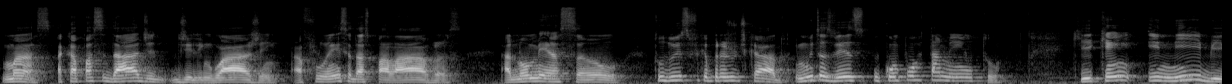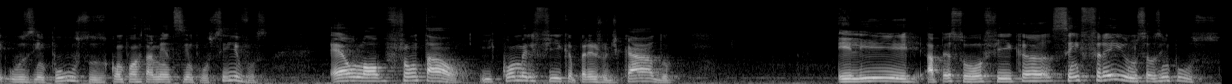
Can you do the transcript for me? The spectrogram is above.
Mas a capacidade de linguagem, a fluência das palavras, a nomeação, tudo isso fica prejudicado. E muitas vezes o comportamento, que quem inibe os impulsos, os comportamentos impulsivos, é o lobo frontal. E como ele fica prejudicado, ele, a pessoa fica sem freio nos seus impulsos,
